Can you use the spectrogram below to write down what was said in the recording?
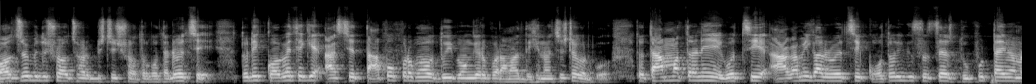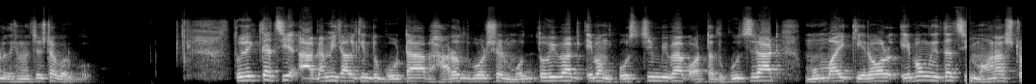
বজ্রবিদ্যুৎ সহ ঝড় বৃষ্টির সতর্কতা রয়েছে। তো ঠিক কবে থেকে আসছে তাপপ্রবাহ দুই বঙ্গের উপর আমরা দেখে নেওয়ার চেষ্টা করব। তো তাপমাত্রা নিয়ে এগোচ্ছে, আগামীকাল রয়েছে কত ডিগ্রি সেলসিয়াস দুপুর টাইমে আমরা দেখে নেওয়ার চেষ্টা করব। তো দেখতে পাচ্ছি আগামীকাল কিন্তু গোটা ভারতবর্ষের মধ্য বিভাগ এবং পশ্চিম বিভাগ অর্থাৎ গুজরাট, মুম্বাই, কেরল এবং দেখতে পাচ্ছি মহারাষ্ট্র,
